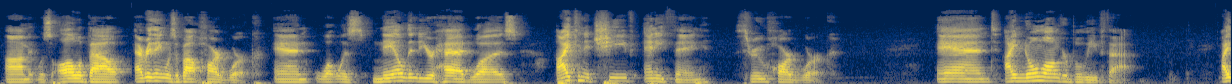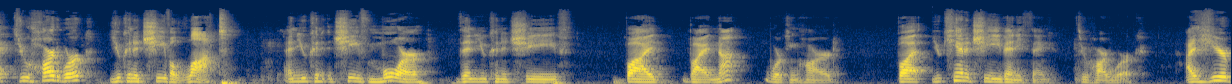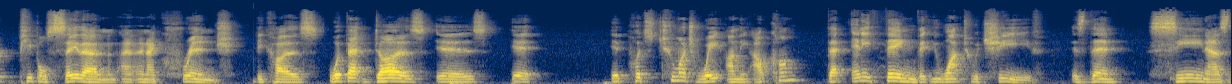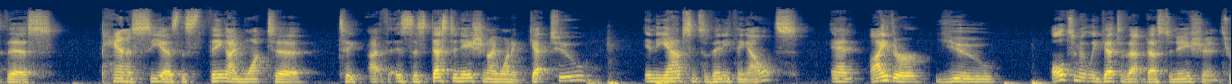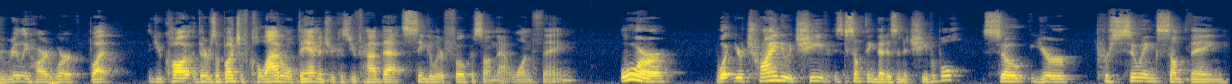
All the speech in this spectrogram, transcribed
Um, it was all about, everything was about hard work. And what was nailed into your head was, I can achieve anything through hard work. And I no longer believe that. I, through hard work, you can achieve a lot and you can achieve more than you can achieve by, by not working hard. But you can't achieve anything through hard work. I hear people say that and, and I cringe because what that does is it, it puts too much weight on the outcome that anything that you want to achieve is then seen as this panacea, as this thing I want to, to, uh, is this destination I want to get to in the absence of anything else. And either you ultimately get to that destination through really hard work, but you call there's a bunch of collateral damage because you've had that singular focus on that one thing. Or what you're trying to achieve is something that isn't achievable. So you're pursuing something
